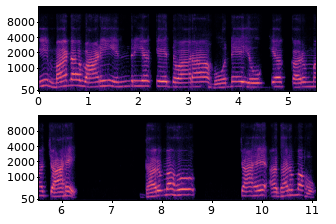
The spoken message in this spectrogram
कि मन वाणी इंद्रिय के द्वारा होने योग्य कर्म चाहे। धर्म हो, चाहे अधर्म हो।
